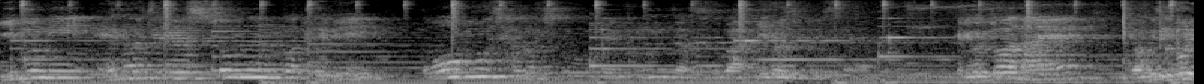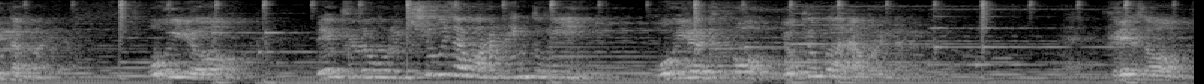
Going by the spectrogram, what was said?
이분이 에너지를 쏟는 것 대비 너무 작은 수의 방문자 수가 이루어지고 있어요. 그리고 또 하나의 여기서 이버린단 말이에요. 오히려 내 블로그를 키우자고 하는 행동이 오히려 더 역효과가 나버린다는 거죠. 네, 그래서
